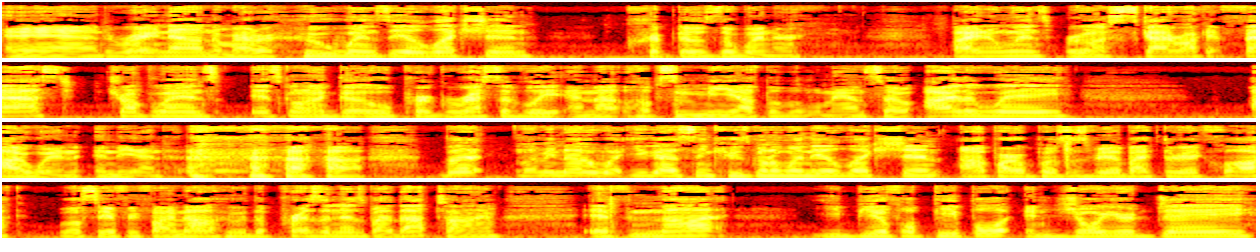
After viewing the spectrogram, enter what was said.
And right now, no matter who wins the election, crypto's the winner. Biden wins, we're gonna skyrocket fast. Trump wins, it's gonna go progressively, and that helps me out the little man. So either way, I win in the end. but let me know what you guys think who's to win the election. I'll probably post this video by 3 o'clock. We'll see if we find out who the president is by that time. If not, you beautiful people, enjoy your day.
